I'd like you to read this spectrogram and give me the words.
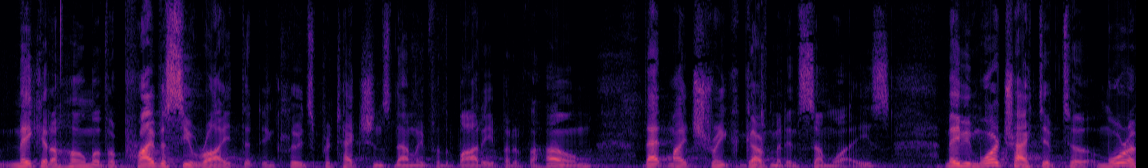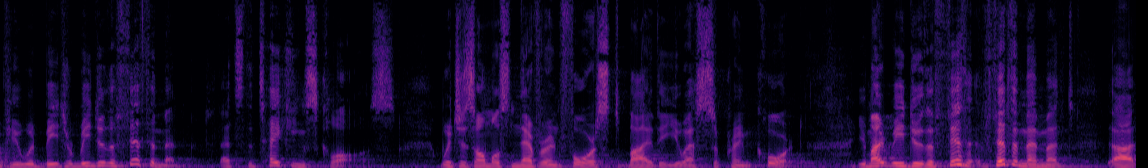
make it a home of a privacy right that includes protections not only for the body but of the home. That might shrink government in some ways. Maybe more attractive to more of you would be to redo the Fifth Amendment. That's the takings clause, which is almost never enforced by the U.S. Supreme Court. You might redo the Fifth, Fifth Amendment uh,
